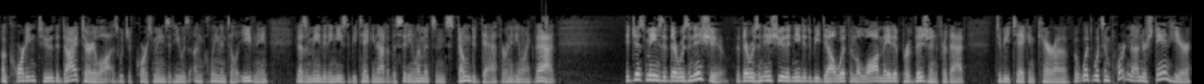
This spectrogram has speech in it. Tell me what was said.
according to the dietary laws, which of course means that he was unclean until evening. It doesn't mean that he needs to be taken out of the city limits and stoned to death or anything like that. It just means that there was an issue, that there was an issue that needed to be dealt with and the law made a provision for that to be taken care of. But what, what's important to understand here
